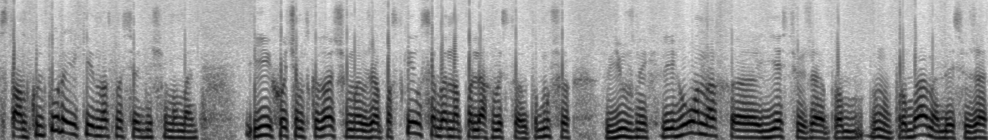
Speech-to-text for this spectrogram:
стан культури, який у нас на сьогоднішній момент. І хочемо сказати, що ми вже пастки у себе на полях виставили, тому що в южних регіонах е, є вже ну, проблеми, десь вже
